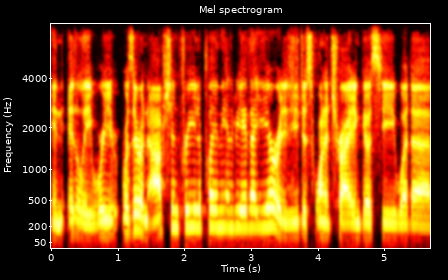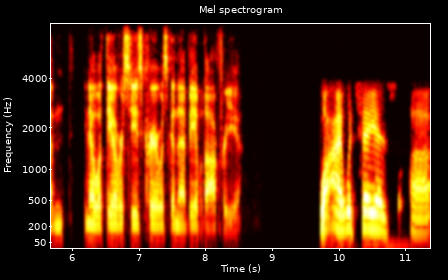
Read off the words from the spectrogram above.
in Italy. Were you was there an option for you to play in the NBA that year, or did you just want to try and go see what um, you know what the overseas career was going to be able to offer you? Well, I would say as uh,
